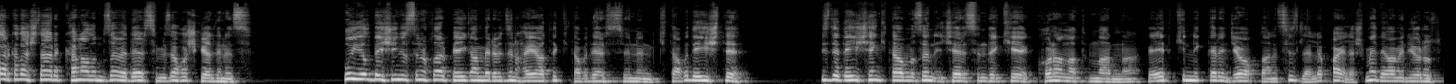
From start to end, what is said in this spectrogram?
arkadaşlar kanalımıza ve dersimize hoş geldiniz. Bu yıl 5. sınıflar Peygamberimizin Hayatı kitabı dersinin kitabı değişti. Biz de değişen kitabımızın içerisindeki konu anlatımlarını ve etkinliklerin cevaplarını sizlerle paylaşmaya devam ediyoruz.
